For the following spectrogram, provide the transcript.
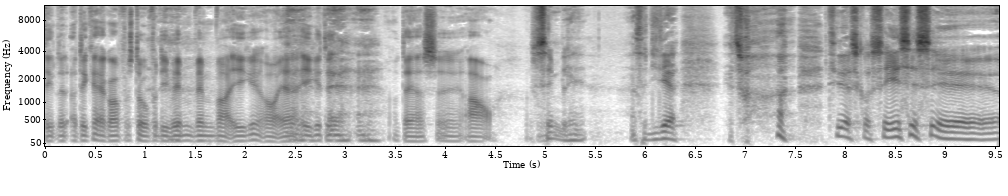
det, og det kan jeg godt forstå, fordi hvem, hvem var ikke og er ikke det, ja, ja. og deres øh, arv. Simpelthen. Altså de der, jeg tror, de der Scorseses øh,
